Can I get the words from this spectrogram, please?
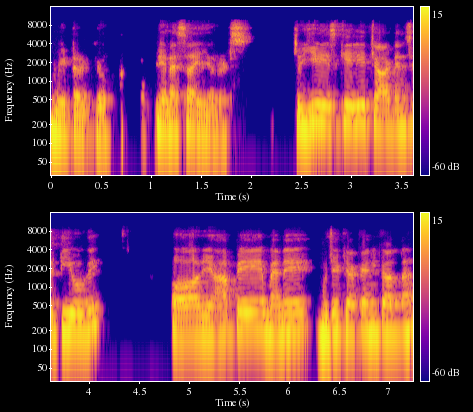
metre cube in SI units तो ये इसके लिए चार डेंसिटी हो गई। और यहाँ पे मैंने, मुझे क्या क्या निकालना है?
